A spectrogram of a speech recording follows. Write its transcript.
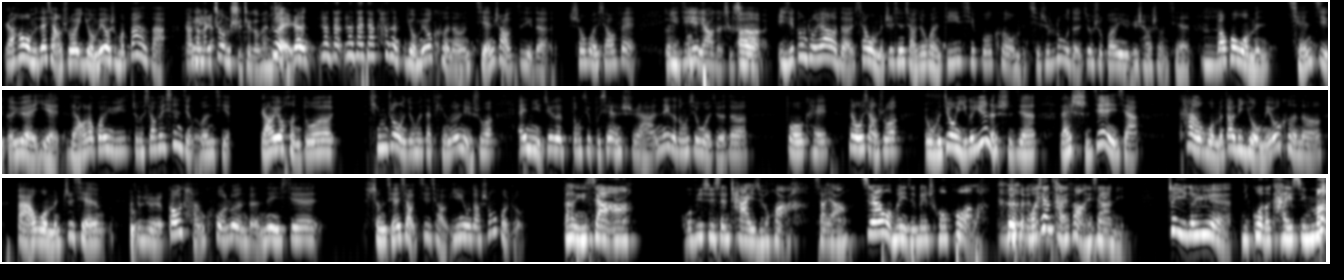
然后我们在想说有没有什么办法让他们正视这个问题，对，让让大让大家看看有没有可能减少自己的生活消费，以及必要的支出，呃，以及更重要的，像我们知行小酒馆第一期播客，我们其实录的就是关于日常省钱，嗯、包括我们。前几个月也聊了关于这个消费陷阱的问题，然后有很多听众就会在评论里说：“哎，你这个东西不现实啊，那个东西我觉得不 OK。”那我想说，我们就用一个月的时间来实践一下，看我们到底有没有可能把我们之前就是高谈阔论的那些省钱小技巧应用到生活中。等一下啊！我必须先插一句话，小杨，既然我们已经被戳破了，我先采访一下你，这一个月你过得开心吗？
